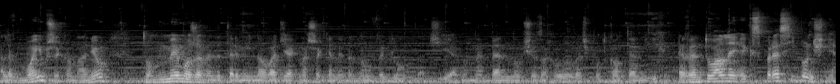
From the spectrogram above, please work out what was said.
ale w moim przekonaniu to my możemy determinować, jak nasze geny będą wyglądać i jak one będą się zachowywać pod kątem ich ewentualnej ekspresji bądź nie.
